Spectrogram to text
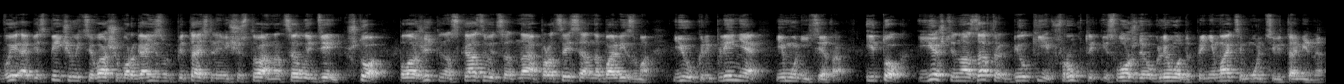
вы обеспечиваете вашему организму питательные вещества на целый день, что положительно сказывается на процессе анаболизма и укрепления иммунитета. Итог. Ешьте на завтрак белки, фрукты и сложные углеводы, принимайте мультивитамины.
